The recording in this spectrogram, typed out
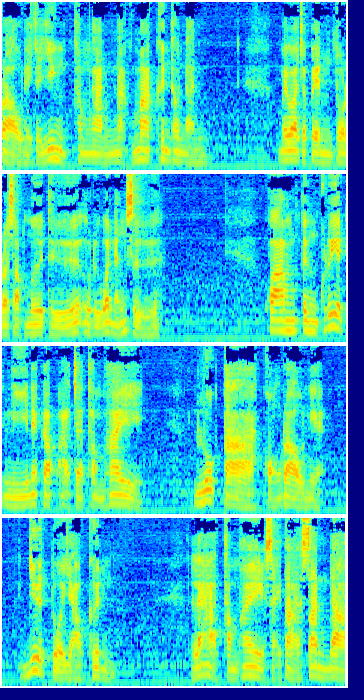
เราเนี่ยจะยิ่งทำงานหนักมากขึ้นเท่านั้น ไม่ว่าจะเป็นโทรศัพท์มือถือหรือว่าหนังสือ ความตึงเครียดนี้นะครับอาจจะทำให้ ลูกตาของเราเนี่ยยืดตัวยาวขึ้น และอาจทำให้สายตาสั้นได้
